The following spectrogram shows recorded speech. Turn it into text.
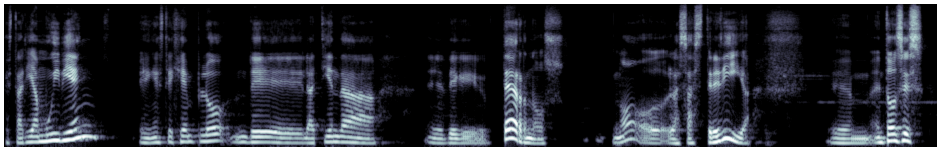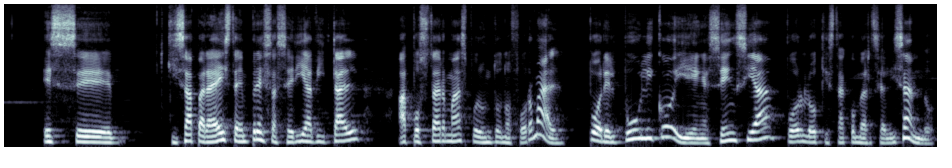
estaría muy bien en este ejemplo de la tienda eh, de ternos, ¿no? O la sastrería. Em, entonces, quizá para esta empresa sería vital apostar más por un tono formal, por el público y en esencia por lo que está comercializando.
